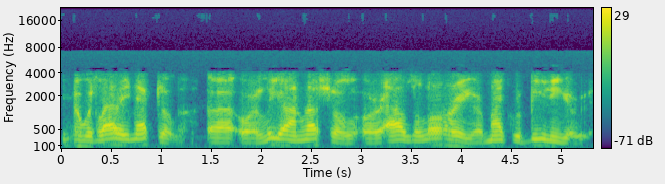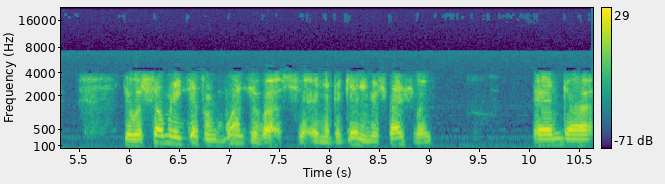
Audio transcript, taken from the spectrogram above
you know, with Larry Knechtel, uh, or Leon Russell, or Al DeLore, or Mike Rubini, or there were so many different ones of us in the beginning, especially. And uh,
